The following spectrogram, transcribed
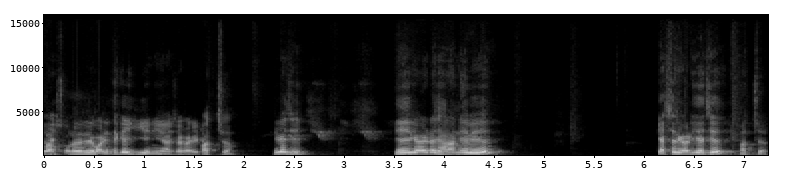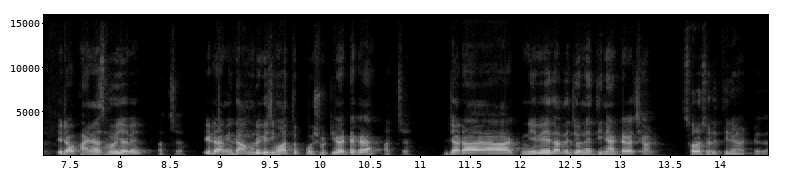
ফার্স্ট ওনারের বাড়ি থেকেই গিয়ে নিয়ে আসা গাড়ি আচ্ছা। ঠিক আছে? এই গাড়িটা যারা নেবে ক্যাশের গাড়ি আছে আচ্ছা। এটাও ফাইন্যান্স হয়ে যাবে। আচ্ছা। এটা আমি দাম রেখেছি মাত্র পঁয়ষট্টি হাজার টাকা। আচ্ছা। যারা নেবে তাদের জন্য তিন হাজার টাকা ছাড়। সরাসরি তিন হাজার টাকা।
